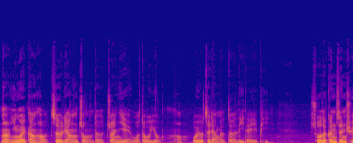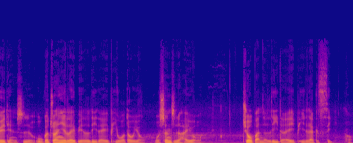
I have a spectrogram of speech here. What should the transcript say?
那因为刚好这两种的专业我都有，好，我有这两个的 lead AP。说的更正确一点是五个专业类别的 lead AP 我都有，我甚至还有旧版的 lead AP Legacy，好，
